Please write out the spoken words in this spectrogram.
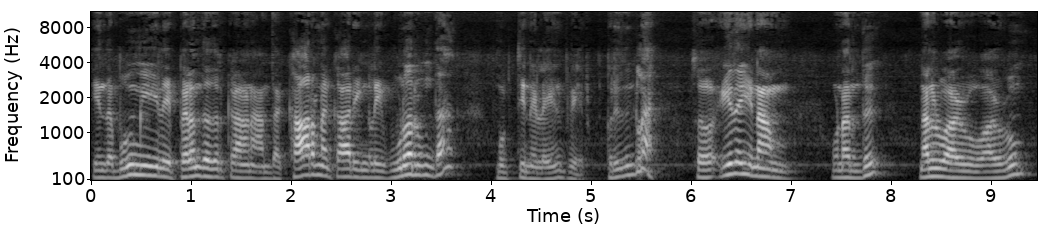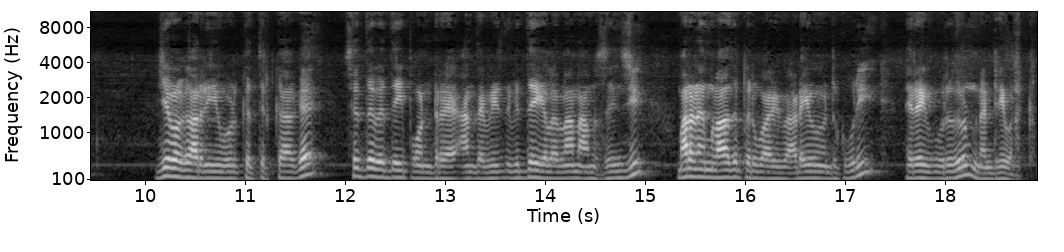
இந்த பூமியிலே பிறந்ததற்கான அந்த காரண காரியங்களை உணரும் தான் முக்தி நிலைன்னு பேர். புரியுதுங்களா? ஸோ இதை நாம் உணர்ந்து நல்வாழ்வு வாழ்வும் ஜீவகாரணிய ஒழுக்கத்திற்காக சித்த வித்தை போன்ற அந்த வி- வித்தைகளெல்லாம் நாம் செஞ்சு மரணமில்லாத பெருவாழ்வு அடைவோம் என்று கூறி நிறைவு கூறுகிறோம். நன்றி வணக்கம்.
